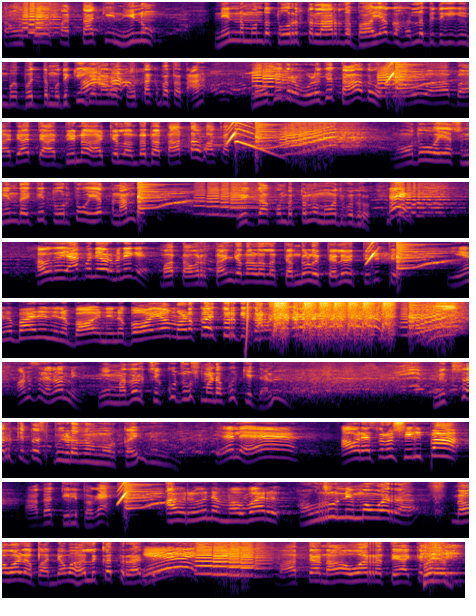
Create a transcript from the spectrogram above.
ತೌತೆ ಪತ್ತಾಕಿ ನೀನು. ನಿನ್ನ ಮುಂದೆ ತೋರುತ್ತಲಾರದ ಬಾಯಾಗ ಹಲ್ಲು ಬಿದ್ದಿಗೆ ಬಿದ್ದ ಮುದುಕಿಗೆ ಏನಾರ ತೋರ್ತಾಕ ಬತ್ತ ನೋಡಿದ್ರೆ ಉಳಿದಿತ್ತ ಅದು. ಬಾದ್ಯಾ ತ್ಯಾದಿನ ಹಾಕಿಲ್ಲ ಅಂದದ ತಾತ ಹಾಕ. ನೋದು ವಯಸ್ಸು ನಿಂದೈತಿ ತೋರ್ತು ವಯಸ್ಸು ನಂದೈತಿ. ವಿಗ್ ಹಾಕೊಂಬತ್ತನು ನೋದ್ಬೋದು ಹೌದು ಯಾಕೆ ಬಂದಿ ಅವ್ರ ಮನೆಗೆ? ಮತ್ತ ಅವ್ರ ತಂಗಿ ಅದಳಲ್ಲ ತಂದುಳು ತಲೆ ತಿರುಪಿ. ಏನು ಬಾಯಿ ನಿನ್ನ ಬಾಯ್ ನಿನ್ನ ಬಾಯ ಮೊಳಕಾಯ್ ತುರ್ಕಿ ಕರ ಅನಿಸ್ಲೇನೋ ಒಮ್ಮೆ? ನೀ ಮೊದಲು ಚಿಕ್ಕು ಜ್ಯೂಸ್ ಮಾಡಕ್ ಹೋಗಿದ್ದೇನ ಮಿಕ್ಸರ್ಕಿಂತ ಸ್ಪೀಡ್ ಅದ ನೋಡ್ ಕೈ ನೀನು ಏಲೆ ಅವ್ರ ಹೆಸರು ಶಿಲ್ಪ ಅದ ತಿಲ್ಪಗೆ ಅವರು ನಮ್ಮವ್ವಾರು ಅವರು ನಿಮ್ಮವ್ವರ ನಾವಳಪ್ಪ ನಮ್ಮ ಹಲ್ಕತ್ರ ಮತ್ತೆ ನಾವರ ತ್ಯಾಕೆ ಹಾಕಿ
